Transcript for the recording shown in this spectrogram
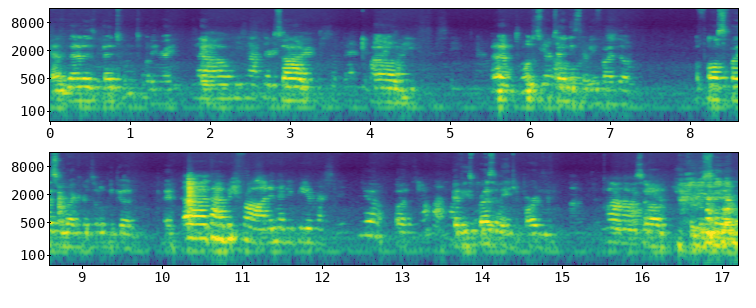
that, that is Ben twenty twenty, right? No, he's not thirty-five, so Ben, um, twenty, Uh, we'll just pretend he's thirty-five though. We'll falsify some records, it'll be good. Uh, that'd be fraud, and then he'd be arrested. Yeah, but It's not that hard. if he's president, he can pardon me. No, no, So, just saying,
